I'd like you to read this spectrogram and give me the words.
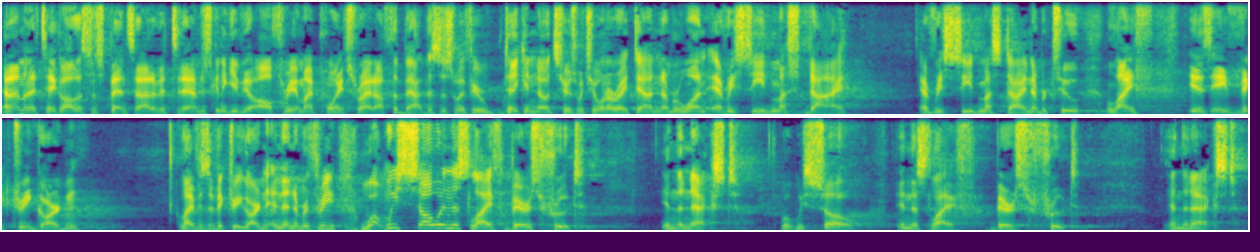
And I'm going to take all the suspense out of it today. I'm just going to give you all three of my points right off the bat. This is, if you're taking notes, here's what you want to write down. Number one, every seed must die. Every seed must die. Number two, life is a victory garden. Life is a victory garden. And then number three, what we sow in this life bears fruit in the next. What we sow in this life bears fruit in the next.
